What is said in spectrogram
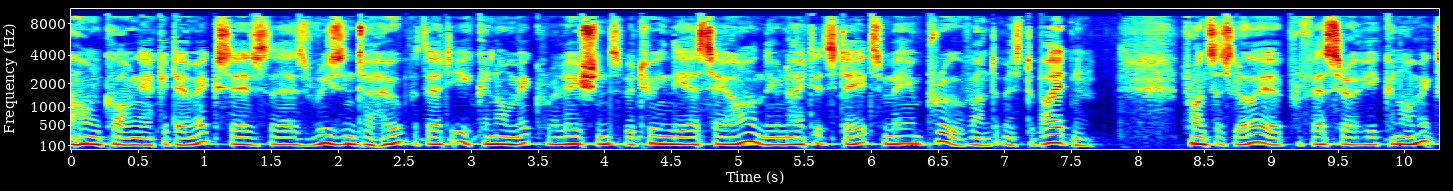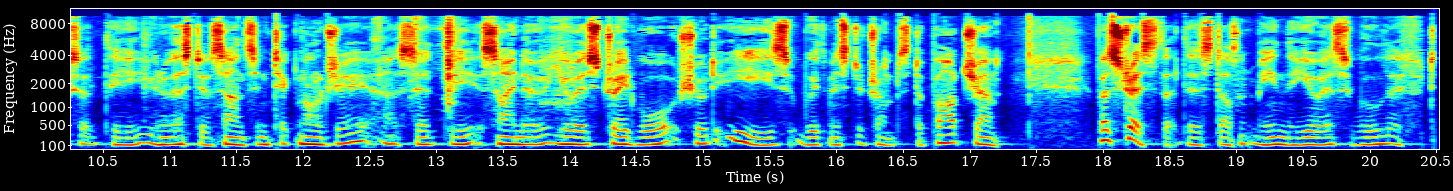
A Hong Kong academic says there's reason to hope that economic relations between the SAR and the United States may improve under Mr. Biden. Francis Lui, a professor of economics at the University of Science and Technology, uh, said the Sino US trade war should ease with Mr. Trump's departure, but stressed that this doesn't mean the US will lift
